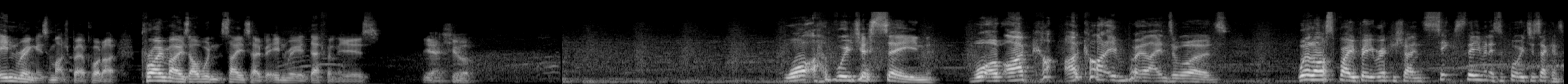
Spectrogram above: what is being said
in ring. It's a much better product. Promos, I wouldn't say so, but in ring, it definitely is. Yeah, sure. What have we just seen? What have, I can't I can't even put that into words. Will Ospreay beat Ricochet in 16 minutes and 42 seconds.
